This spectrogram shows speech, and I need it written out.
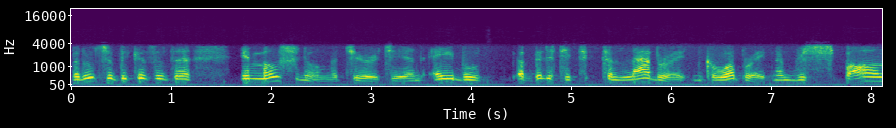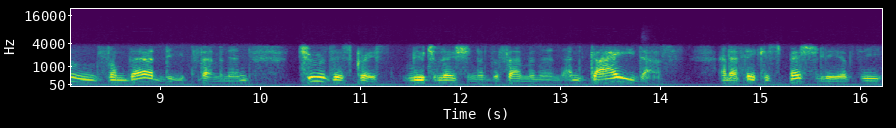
but also because of their emotional maturity and able ability to collaborate and cooperate and respond from their deep feminine to this great mutilation of the feminine and guide us. And I think especially of the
